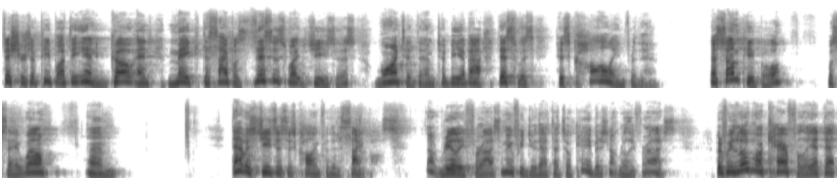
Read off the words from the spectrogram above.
fishers of people. At the end, go and make disciples. This is what Jesus wanted them to be about. This was his calling for them. Now, some people will say, well, um, that was Jesus' calling for the disciples. Not really for us. I mean, if we do that, that's okay, but it's not really for us. But if we look more carefully at that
